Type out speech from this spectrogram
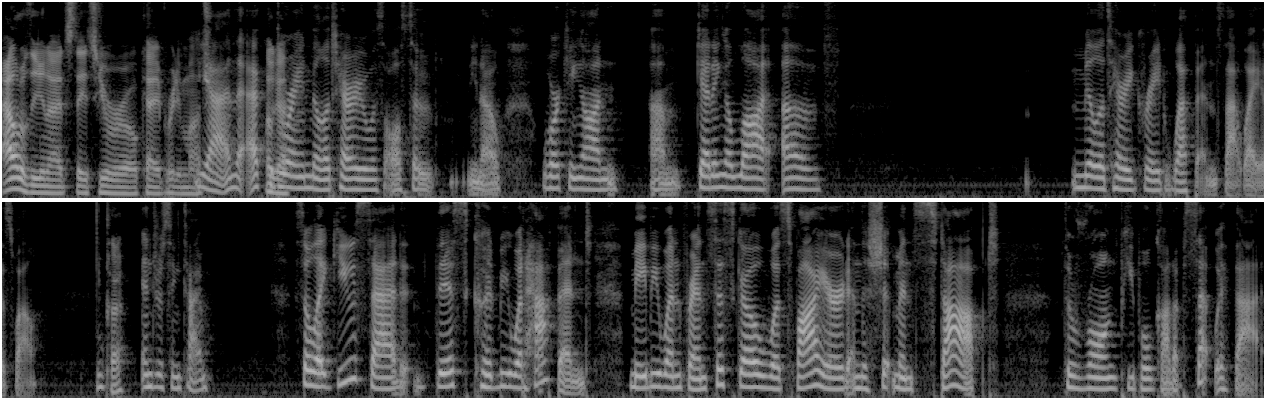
out of the United States, you were okay pretty much. Yeah, and the Ecuadorian military was also, you know, working on um, getting a lot of military grade weapons that way as well. Okay. Interesting time. So, like you said, this could be what happened. Maybe when Francisco was fired and the shipments stopped, the wrong people got upset with that.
